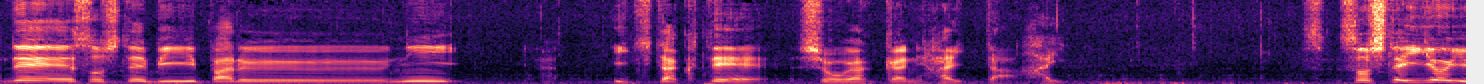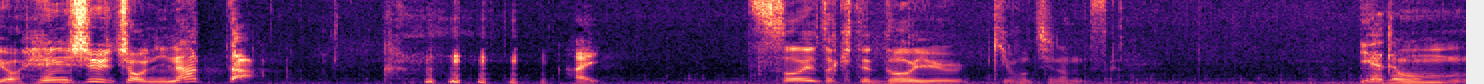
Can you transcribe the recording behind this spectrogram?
でそして BE-PAL に行きたくて小学館に入った。はい。そそしていよいよ編集長になった。はい。そういう時ってどういう気持ちなんですか？いやでも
